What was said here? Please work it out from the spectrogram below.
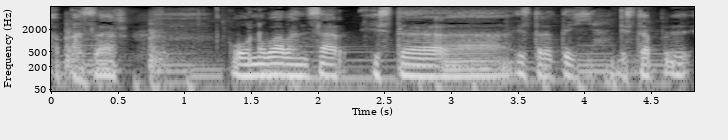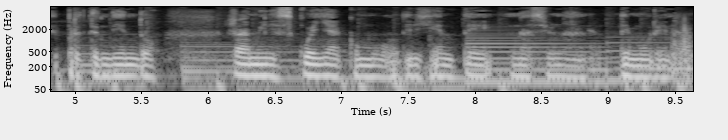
a pasar o no va a avanzar esta estrategia que está pretendiendo Ramírez Cuella como dirigente nacional de Morena.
